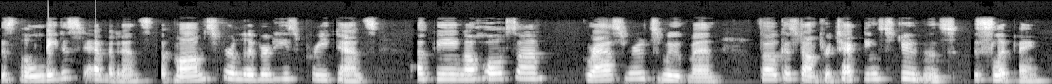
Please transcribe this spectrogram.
is the latest evidence that Moms for Liberty's pretense of being a wholesome grassroots movement focused on protecting students is slipping.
